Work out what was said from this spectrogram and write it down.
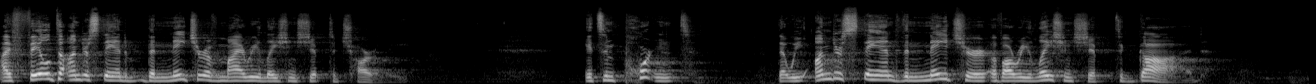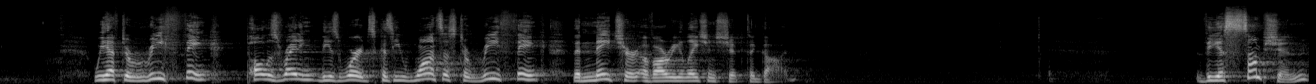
I failed to understand the nature of my relationship to Charlie. It's important that we understand the nature of our relationship to God. We have to rethink Paul is writing these words because he wants us to rethink the nature of our relationship to God. The assumption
